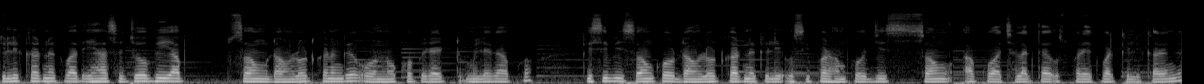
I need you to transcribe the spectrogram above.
क्लिक करने के बाद यहाँ से जो भी आप सॉन्ग डाउनलोड करेंगे, वो नो कॉपीराइट मिलेगा आपको। किसी भी सॉन्ग को डाउनलोड करने के लिए उसी पर हमको जिस सॉन्ग आपको अच्छा लगता है उस पर एक बार क्लिक करेंगे।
